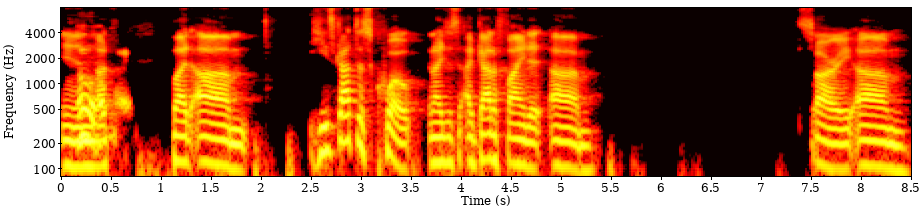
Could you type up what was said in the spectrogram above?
in, oh, okay. but um, he's got this quote, and I just I've got to find it. Um, sorry. Um,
